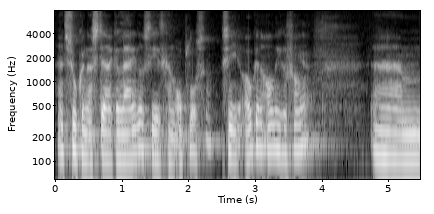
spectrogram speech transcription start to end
Het zoeken naar sterke leiders die het gaan oplossen, zie je ook in al die gevallen. Ehm,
